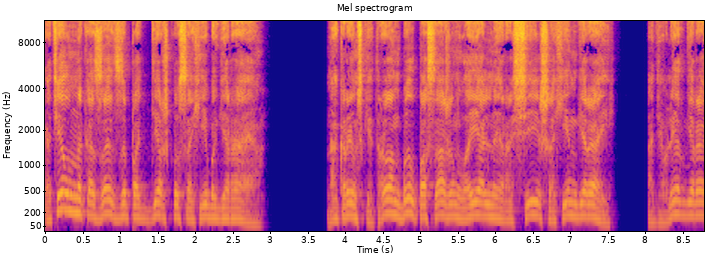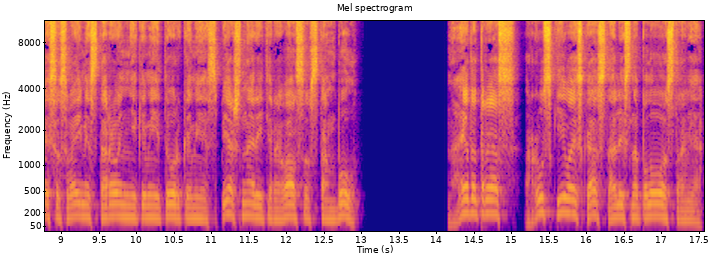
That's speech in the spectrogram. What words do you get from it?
хотел наказать за поддержку Сахиба Герая. На крымский трон был посажен лояльный России Шахин-Герай, а Девлет-Герай со своими сторонниками и турками спешно ретировался в Стамбул. На этот раз русские войска остались на полуострове,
